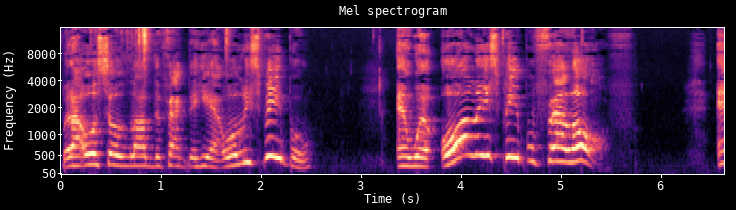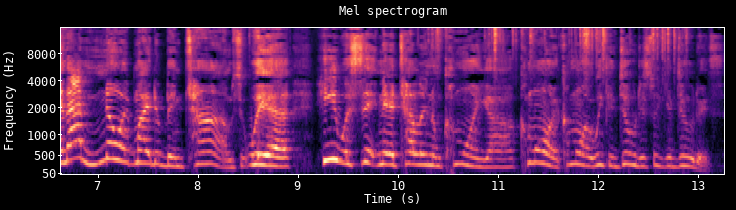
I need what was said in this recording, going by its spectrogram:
But I also love the fact that he had all these people, and where all these people fell off, and I know it might have been times where he was sitting there telling them, Come on, y'all, come on, come on, we can do this, we can do this.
